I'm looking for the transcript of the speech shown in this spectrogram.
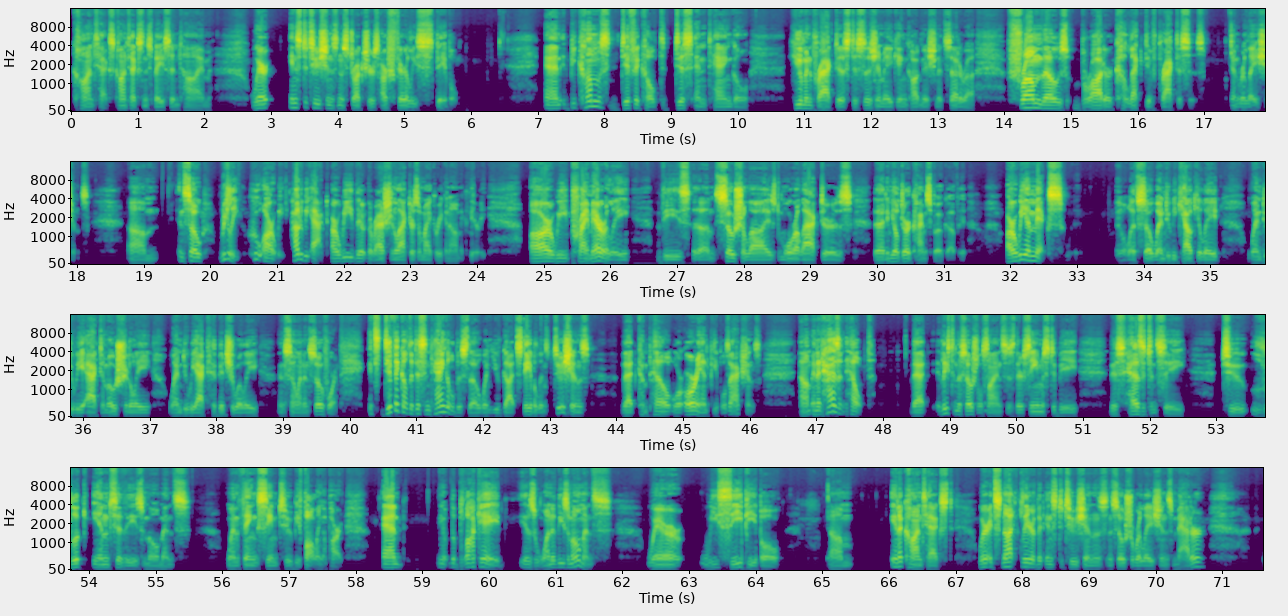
contexts, context in space and time, where institutions and structures are fairly stable. And it becomes difficult to disentangle human practice, decision making, cognition, etc., from those broader collective practices and relations. Um, and so, really, who are we? How do we act? Are we the, the rational actors of microeconomic theory? Are we primarily these um, socialized moral actors that Emile Durkheim spoke of? Are we a mix? Well, if so, when do we calculate? When do we act emotionally? When do we act habitually? And so on and so forth. It's difficult to disentangle this, though, when you've got stable institutions that compel or orient people's actions. Um, and it hasn't helped that, at least in the social sciences, there seems to be this hesitancy to look into these moments when things seem to be falling apart. And you know, the blockade is one of these moments where we see people um, in a context where it's not clear that institutions and social relations matter.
